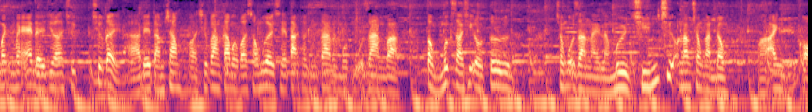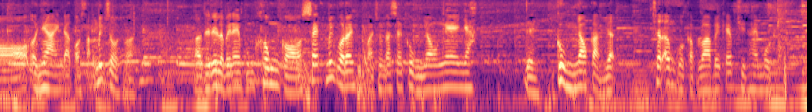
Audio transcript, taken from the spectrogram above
mạnh mẽ đấy là chiếc, chiếc đẩy D800 và chiếc vàng KM360 sẽ tạo cho chúng ta được một bộ dàn và tổng mức giá trị đầu tư trong bộ dàn này là 19 triệu 500 ngàn đồng và anh cũng có ở nhà anh đã có sẵn mic rồi và à, thế nên là bên em cũng không có set mic vào đây và chúng ta sẽ cùng nhau nghe nhạc để cùng nhau cảm nhận chất âm của cặp loa BKF921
